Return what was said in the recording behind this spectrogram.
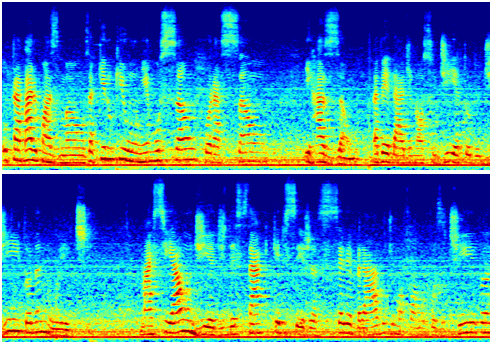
o trabalho com as mãos, aquilo que une emoção, coração e razão. Na verdade, nosso dia é todo dia e toda noite. Mas se há um dia de destaque, que ele seja celebrado de uma forma positiva,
